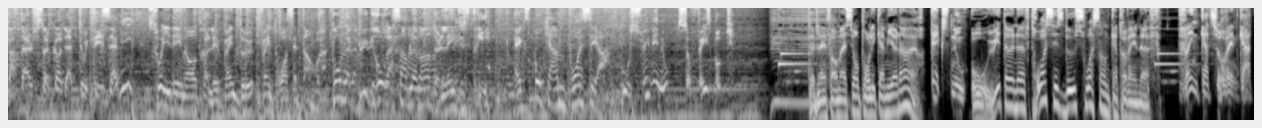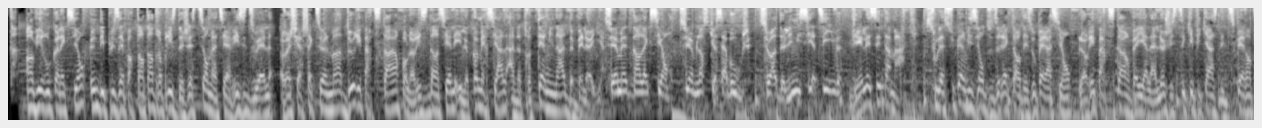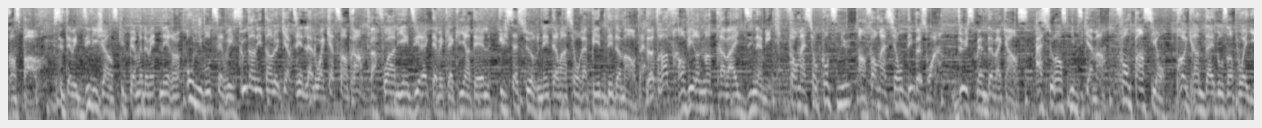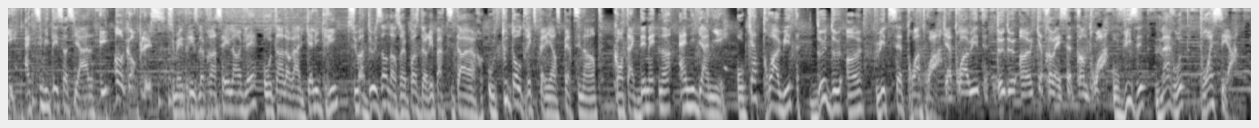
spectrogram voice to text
Partage ce code à tous tes amis. Soyez des nôtres les 22-23 septembre pour le plus gros rassemblement de l'industrie. Expocam.ca ou suivez-nous sur Facebook. T'as de l'information pour les camionneurs? Texte-nous au 819-362-6089. 24 sur 24. Environ Connexion, une des plus importantes entreprises de gestion de matières résiduelles, recherche actuellement deux répartiteurs pour le résidentiel et le commercial à notre terminal de Belleuil. Tu aimes être dans l'action, tu aimes lorsque ça bouge, tu as de l'initiative, viens laisser ta marque. Sous la supervision du directeur des opérations, le répartiteur veille à la logistique efficace des différents transports. C'est avec diligence qu'il permet de maintenir un haut niveau de service tout en étant le gardien de la loi 430. Parfois en lien direct avec la clientèle, il s'assure une intervention rapide des demandes. Notre offre environnement de travail dynamique. Formation continue en formation des besoins. Deux semaines de vacances. Assurance médicaments. Fonds de pension. Programme d'aide aux employés. Activités sociales et encore plus. Tu maîtrises le français et l'anglais, autant l'oral qu'à l'écrit. Tu as deux ans dans un poste de répartiteur ou toute autre expérience pertinente. Contacte dès maintenant Annie Gagné au 438-221-8733. 438-221-8733 ou visite maroute.ca.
